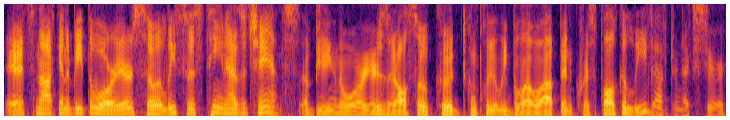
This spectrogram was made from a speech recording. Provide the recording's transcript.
it's not going to beat the Warriors, so at least this team has a chance of beating the Warriors. It also could completely blow up, and Chris Paul could leave after next year.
